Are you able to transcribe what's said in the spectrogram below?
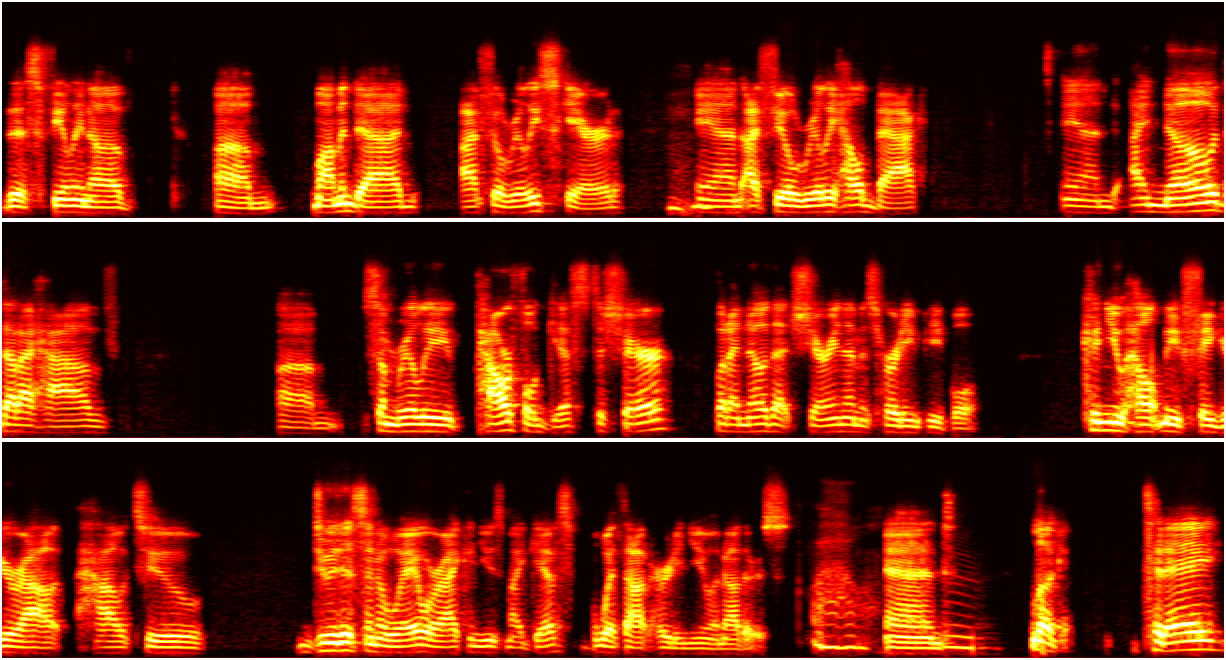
this feeling of um, mom and dad, I feel really scared mm-hmm. and I feel really held back. And I know that I have um, some really powerful gifts to share, but I know that sharing them is hurting people can you help me figure out how to do this in a way where I can use my gifts without hurting you and others. Wow. And mm. look, today,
